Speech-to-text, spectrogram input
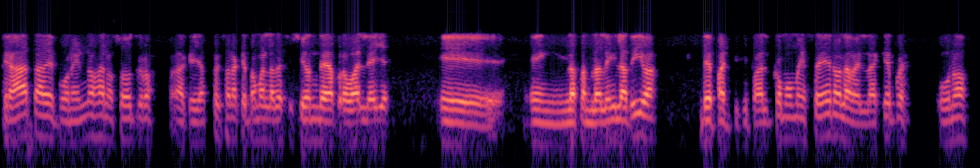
trata de ponernos a nosotros, a aquellas personas que toman la decisión de aprobar leyes eh, en la Asamblea Legislativa, de participar como mesero, la verdad es que pues uno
